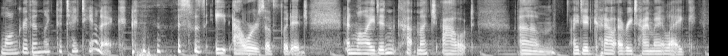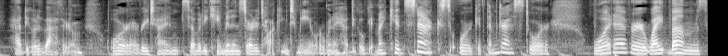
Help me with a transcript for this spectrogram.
longer than like the Titanic. this was eight hours of footage. And while I didn't cut much out, um, I did cut out every time I like had to go to the bathroom or every time somebody came in and started talking to me or when I had to go get my kids snacks or get them dressed or whatever, white bums.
